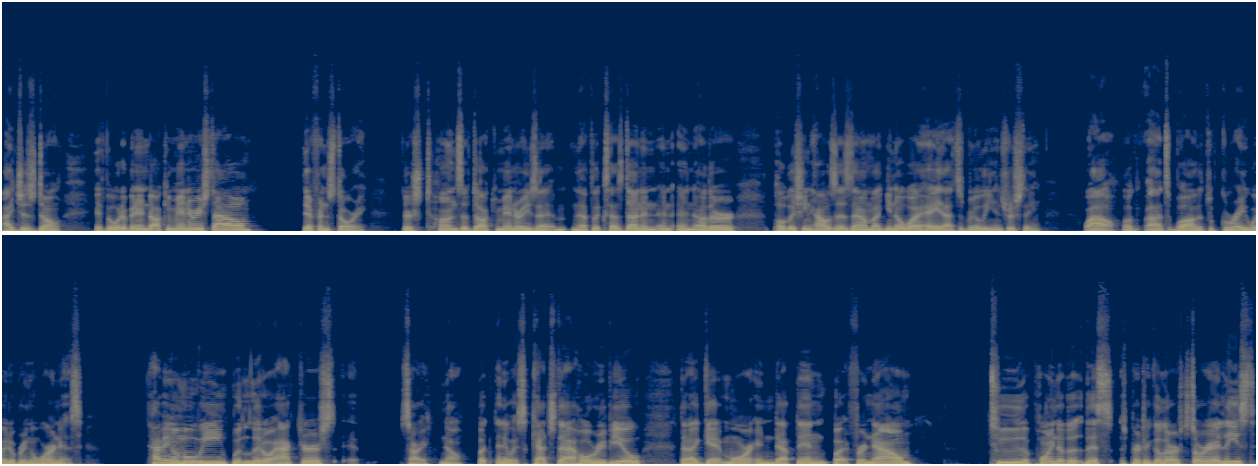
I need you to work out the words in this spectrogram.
I just don't. If it would have been in documentary style, different story. There's tons of documentaries that Netflix has done and, and, and other publishing houses that I'm like, you know what? Hey, that's really interesting. Wow, that's wow, that's a great way to bring awareness having a movie with little actors sorry no. But anyways catch that whole review that i get more in depth in. But for now to the point of the, this particular story at least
